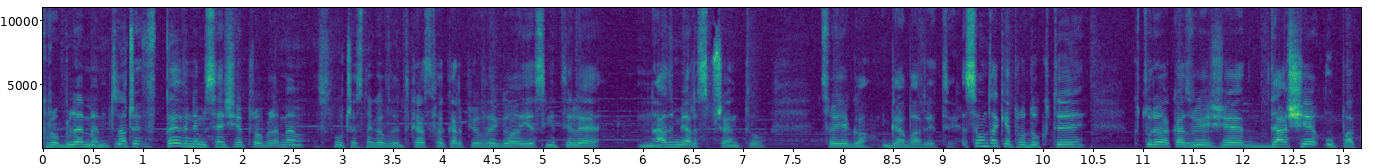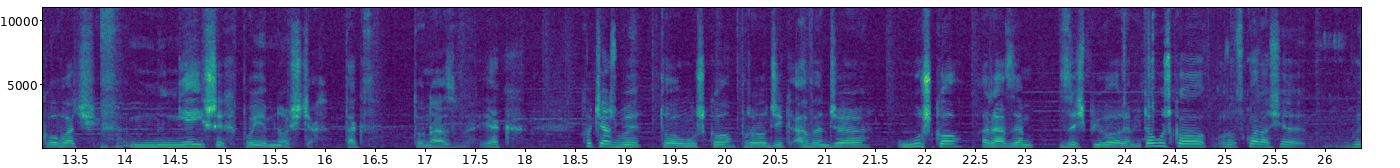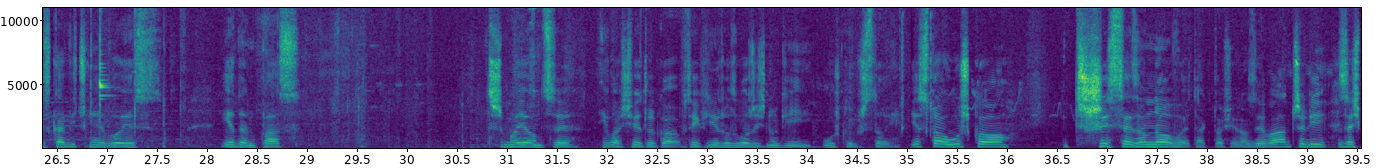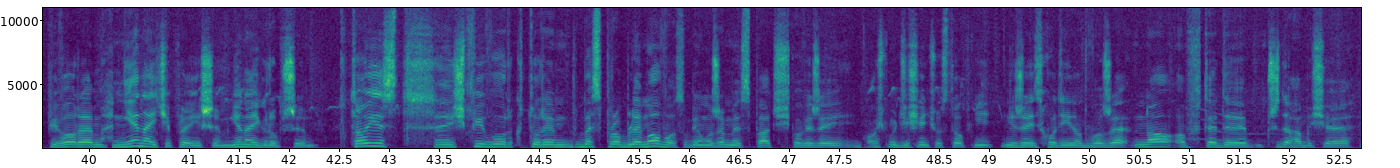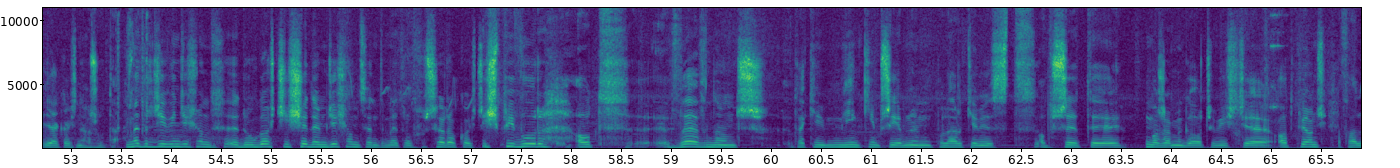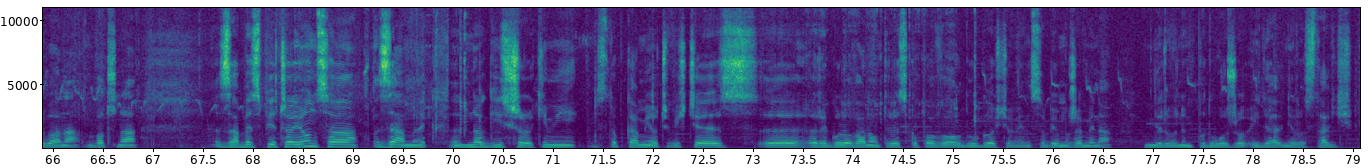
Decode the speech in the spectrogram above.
problemem, to znaczy w pewnym sensie problemem współczesnego wędkarstwa karpiowego jest nie tyle nadmiar sprzętu, co jego gabaryty. Są takie produkty, które okazuje się da się upakować w mniejszych pojemnościach, tak to nazwę, jak chociażby to łóżko Project Avenger, łóżko razem ze śpiworem. To łóżko rozkłada się błyskawicznie, bo jest jeden pas trzymający i właściwie tylko w tej chwili rozłożyć nogi i łóżko już stoi. Jest to łóżko trzysezonowe, tak to się nazywa, czyli ze śpiworem nie najcieplejszym, nie najgrubszym. To jest y, śpiwór, którym bezproblemowo sobie możemy spać powyżej 8-10 stopni, jeżeli jest chłodniej na dworze, no wtedy przydałaby się jakaś narzuta. 1,90 m długości, 70 cm szerokość. Śpiwór od wewnątrz takim miękkim, przyjemnym polarkiem jest obszyty. Możemy go oczywiście odpiąć. Falbana boczna zabezpieczająca zamek, nogi z szerokimi stopkami, oczywiście z e, regulowaną teleskopową długością, więc sobie możemy na nierównym podłożu idealnie rozstawić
